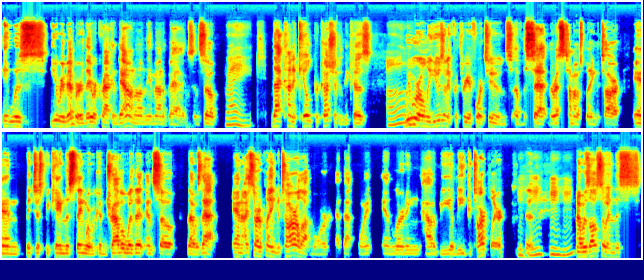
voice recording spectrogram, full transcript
It was, you remember, they were cracking down on the amount of bags. And so right. that kind of killed percussion because Oh, we were only using it for three or four tunes of the set. The rest of the time I was playing guitar. And it just became this thing where we couldn't travel with it. And so that was that. And I started playing guitar a lot more at that point and learning how to be a lead guitar player. hmm hmm I was also in this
